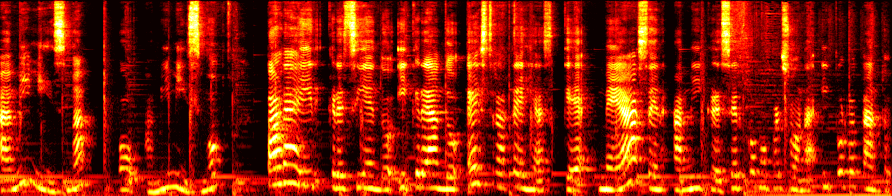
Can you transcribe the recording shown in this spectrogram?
a mí misma o a mí mismo para ir creciendo y creando estrategias que me hacen a mí crecer como persona y por lo tanto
